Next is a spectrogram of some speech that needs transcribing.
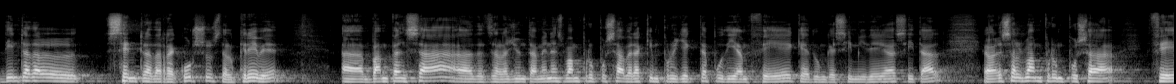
Dintre del centre de recursos del CREVE eh, vam pensar, eh, des de l'Ajuntament es van proposar a veure quin projecte podíem fer, que donéssim idees i tal. Llavors els van proposar fer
